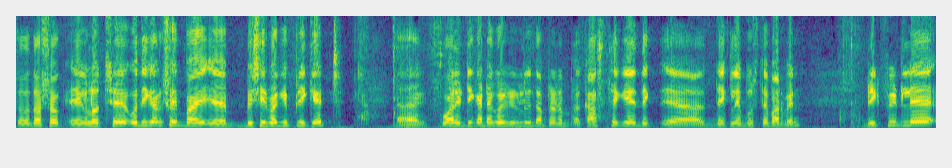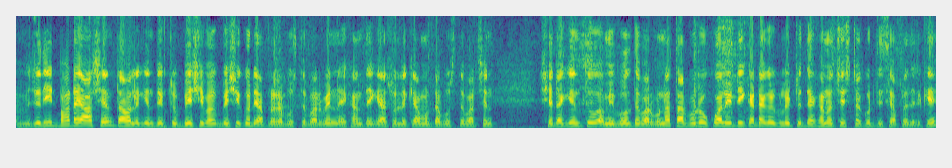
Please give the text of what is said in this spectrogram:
তো দর্শক এগুলো হচ্ছে অধিকাংশই বেশিরভাগই ক্রিকেট কোয়ালিটি ক্যাটাগরিগুলো কিন্তু আপনারা কাছ থেকে দেখ- দেখলে বুঝতে পারবেন। ব্রিক ফিডলে যদি ইট ভাটায় আসেন, তাহলে কিন্তু একটু বেশি বেশি করে আপনারা বুঝতে পারবেন এখান থেকে আসলে কেমনটা বুঝতে পারছেন সেটা কিন্তু আমি বলতে পারব না। তারপরেও কোয়ালিটি ক্যাটাগরিগুলো একটু দেখানোর চেষ্টা করতেছি আপনাদেরকে।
